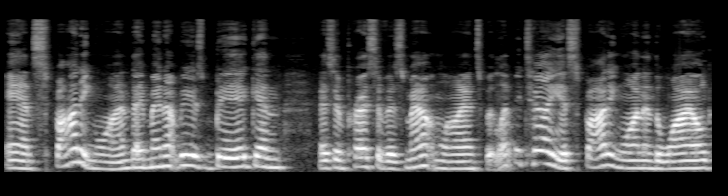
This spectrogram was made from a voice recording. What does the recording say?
And spotting one, they may not be as big and as impressive as mountain lions, but let me tell you, spotting one in the wild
